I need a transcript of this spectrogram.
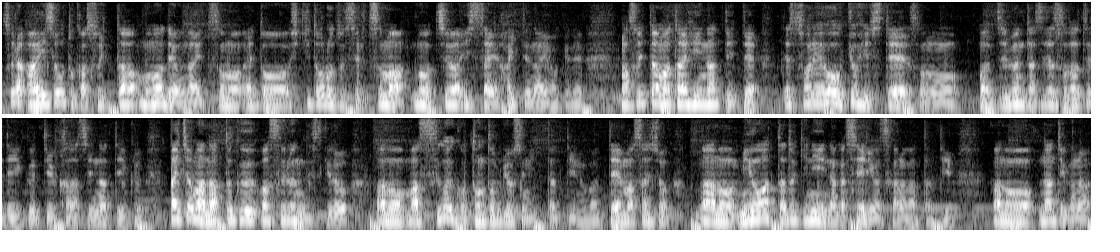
それは愛情とかそういったものではない。その、えっと、引き取ろうとしてる妻の血は一切入ってないわけで、まあ、そういったまあ対比になっていてでそれを拒否してその、まあ、自分たちで育てていくっていう形になっていく、まあ、一応まあ納得はするんですけどあの、まあ、すごいこうトントン拍子にいったっていうのがあって、まあ、最初、まあ、あの見終わった時になんか整理がつかなかったっていう。あのなていうかな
